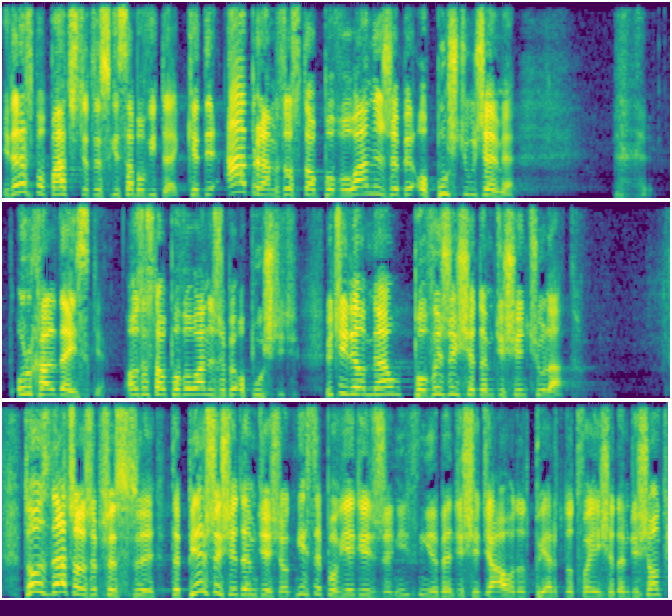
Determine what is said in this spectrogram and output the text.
I teraz popatrzcie, to jest niesamowite. Kiedy Abram został powołany, żeby opuścił ziemię, urchaldejskie, on został powołany, żeby opuścić. Wiecie, ile on miał? Powyżej 70 lat. To oznacza, że przez y, te pierwsze 70, nie chcę powiedzieć, że nic nie będzie się działo do, do Twojej 70,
